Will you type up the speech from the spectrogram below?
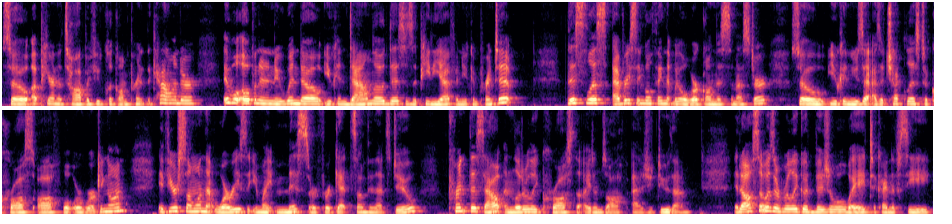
So up here on the top, if you click on print the calendar, it will open in a new window. You can download this as a PDF and you can print it. This lists every single thing that we will work on this semester, so you can use it as a checklist to cross off what we're working on. If you're someone that worries that you might miss or forget something that's due, print this out and literally cross the items off as you do them. It also is a really good visual way to kind of see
